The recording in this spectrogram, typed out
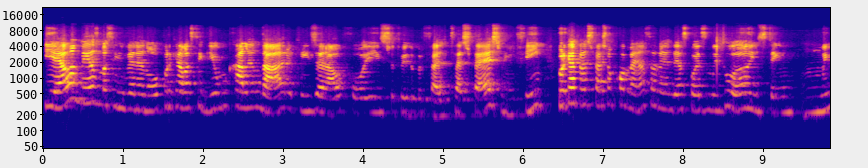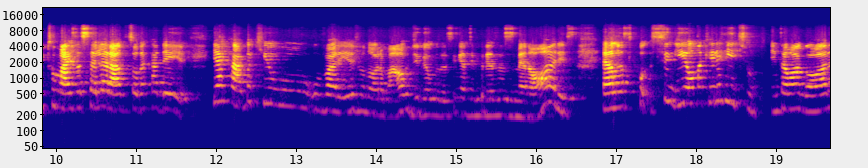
e ela mesma se envenenou porque ela seguiu um calendário que em geral foi instituído por fast fashion, enfim, porque a fast fashion começa a vender as coisas muito antes, tem muito mais acelerado toda a cadeia. E acaba que o, o varejo normal, digamos assim, as empresas menores, elas seguiam naquele ritmo. Então agora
